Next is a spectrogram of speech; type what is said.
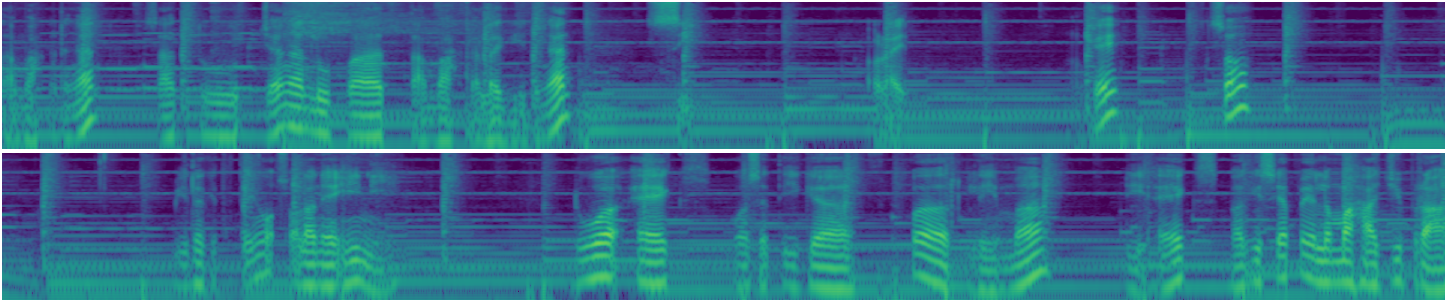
tambahkan dengan satu, jangan lupa tambahkan lagi dengan c, alright. Okay, so bila kita tengok soalan yang ini 2x kuasa 3 per 5 dx bagi siapa yang lemah algebra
